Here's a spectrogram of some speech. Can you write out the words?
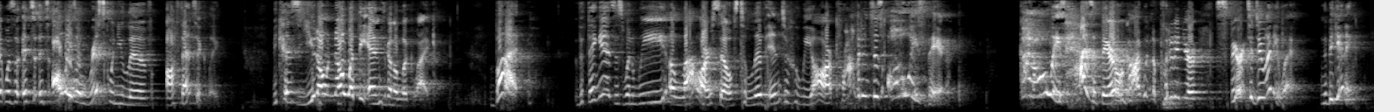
It was, it's, it's always a risk when you live authentically because you don't know what the end's going to look like. But the thing is, is when we allow ourselves to live into who we are, providence is always there. God always has it there, or God wouldn't have put it in your spirit to do anyway in the beginning.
